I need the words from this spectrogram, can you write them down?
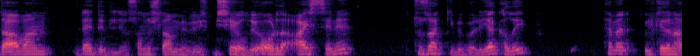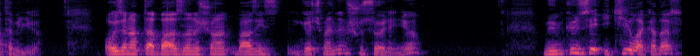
davan reddediliyor, sonuçlanmıyor, bir, bir şey oluyor. Orada ICE seni tuzak gibi böyle yakalayıp hemen ülkeden atabiliyor. O yüzden hatta bazılarına şu an bazı göçmenlere şu söyleniyor. Mümkünse iki yıla kadar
